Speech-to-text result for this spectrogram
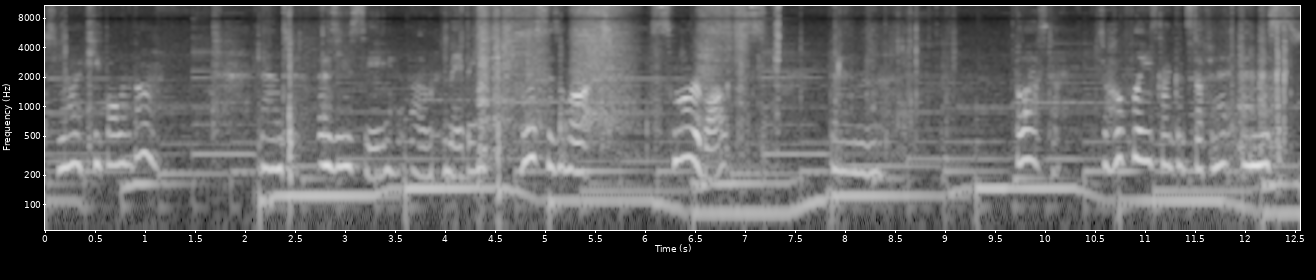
So know I keep all of them. And as you see, um, maybe this is a lot smaller box than the last time. So hopefully it's got good stuff in it. And this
